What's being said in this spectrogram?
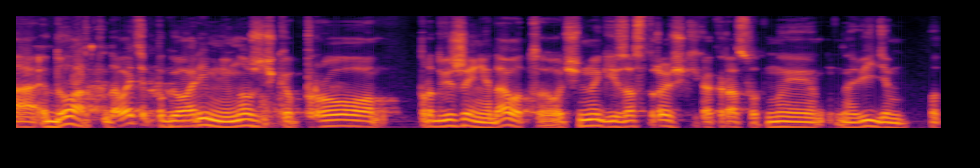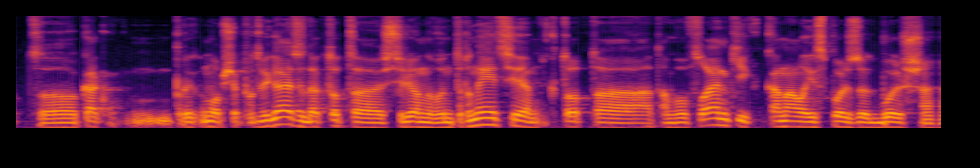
А, Эдуард, давайте поговорим немножечко про продвижение, да, вот очень многие застройщики как раз вот мы видим, вот э, как вообще продвигаются, да, кто-то силен в интернете, кто-то там в офлайнке каналы использует больше.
